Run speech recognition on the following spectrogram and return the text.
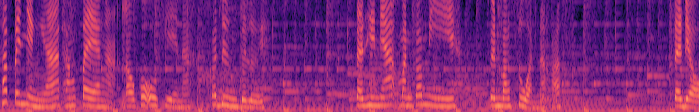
ถ้าเป็นอย่างเงี้ยทั้งแปลงอะเราก็โอเคนะ ก็ดึงไปเลย แต่ทีเนี้ยมันก็มีเป็นบางส่วนนะคะ แต่เดี๋ยว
